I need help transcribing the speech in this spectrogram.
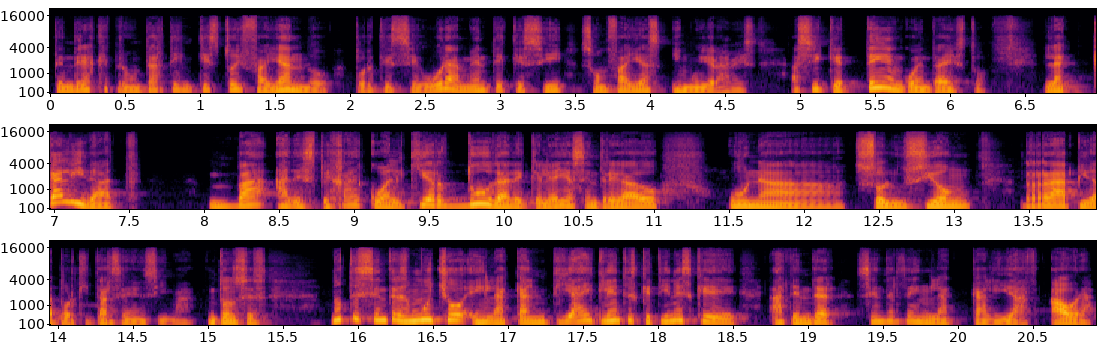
tendrías que preguntarte en qué estoy fallando, porque seguramente que sí son fallas y muy graves. Así que ten en cuenta esto. La calidad va a despejar cualquier duda de que le hayas entregado una solución rápida por quitarse de encima. Entonces, no te centres mucho en la cantidad de clientes que tienes que atender, céntrate en la calidad. Ahora,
